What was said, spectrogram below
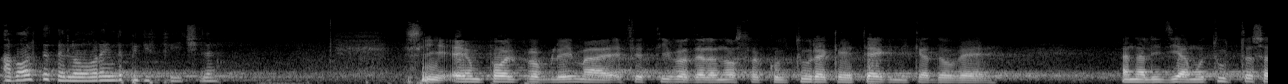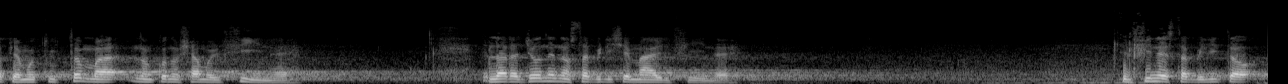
a volte te lo rende più difficile. Sì, è un po' il problema effettivo della nostra cultura che è tecnica, dove analizziamo tutto, sappiamo tutto, ma non conosciamo il fine. La ragione non stabilisce mai il fine, Il fine è stabilito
